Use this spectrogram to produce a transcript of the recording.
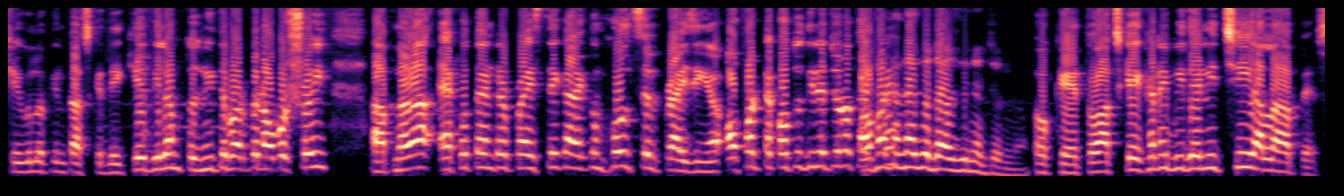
সেগুলো কিন্তু আজকে দেখিয়ে দিলাম। তো নিতে পারবেন অবশ্যই আপনারা একতা এন্টারপ্রাইজ থেকে আর একদম হোলসেল প্রাইজিং এ। অফারটা কত দিনের জন্য অফারটা থাকবে দশ দিনের জন্য। ওকে তো আজকে এখানে বিদায় নিচ্ছি আল্লাহ হাফেজ।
